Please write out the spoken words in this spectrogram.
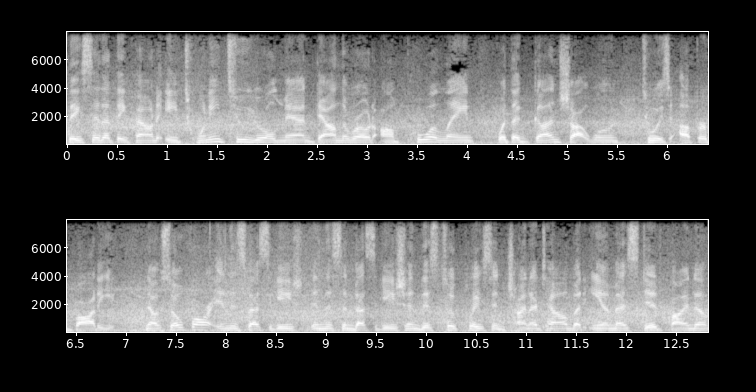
They say that they found a 22-year-old man down the road on Pua Lane with a gunshot wound to his upper body. Now, so far in this investigation, in this investigation, this took place in Chinatown, but EMS did find him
